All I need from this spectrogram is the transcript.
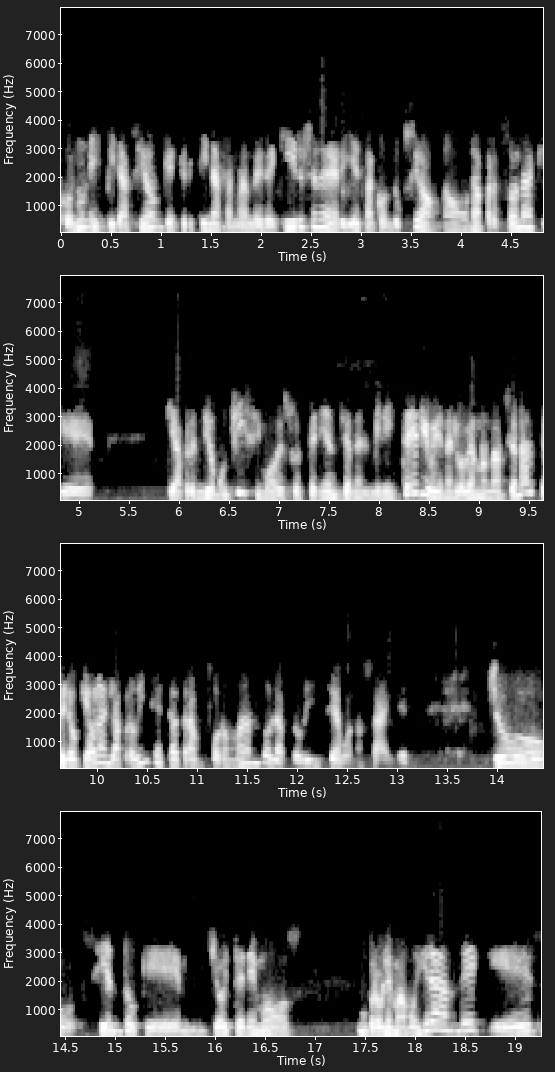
con una inspiración que es Cristina Fernández de Kirchner y esa conducción, ¿no? Una persona que, que aprendió muchísimo de su experiencia en el ministerio y en el gobierno nacional, pero que ahora en la provincia está transformando la provincia de Buenos Aires. Yo siento que, que hoy tenemos un problema muy grande, que es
